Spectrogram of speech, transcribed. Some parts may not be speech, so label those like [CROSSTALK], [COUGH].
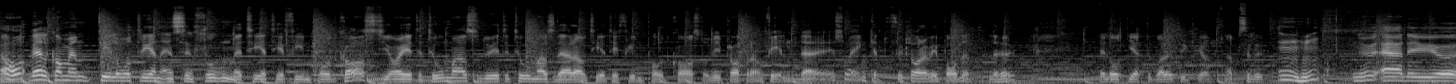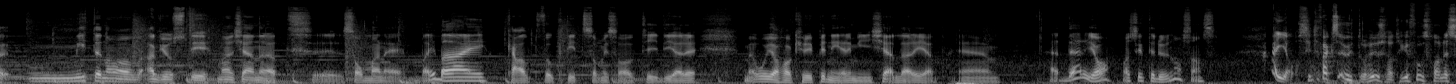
Jaha, välkommen till återigen en session med TT Film Podcast. Jag heter Thomas och du heter Thomas, därav TT Film Podcast och vi pratar om film. Det är så enkelt förklarar vi podden, eller hur? Det låter jättebra tycker jag, absolut. Mhm. Nu är det ju mitten av augusti. Man känner att eh, sommaren är bye bye. Kallt, fuktigt som vi sa tidigare. Och jag har krypit ner i min källare igen. Eh, där är jag. Var sitter du någonstans? Ja, Jag sitter faktiskt utomhus, jag tycker fortfarande det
